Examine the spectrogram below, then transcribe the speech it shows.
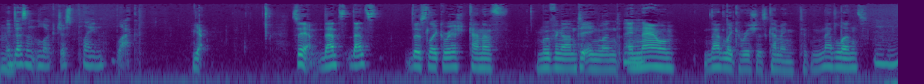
Mhm. It doesn't look just plain black. Yeah. So yeah, that's that's this licorice kind of moving on to England, Mhm. and now that licorice is coming to the Netherlands, Mm-hmm.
